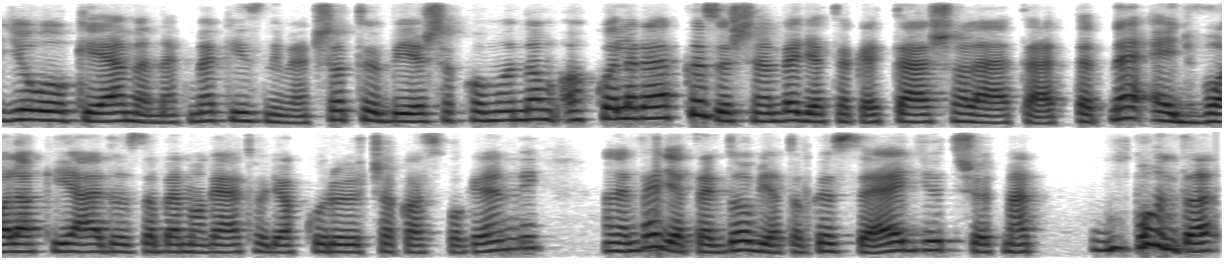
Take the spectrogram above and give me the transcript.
jó, oké, elmennek megizni, meg stb., és akkor mondom, akkor legalább közösen vegyetek egy társalátát. Tehát ne egy valaki áldozza be magát, hogy akkor ő csak azt fog enni, hanem vegyetek, dobjatok össze együtt, sőt, már pont a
